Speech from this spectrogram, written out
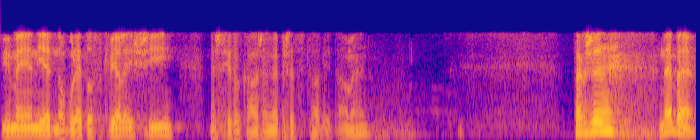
Víme jen jedno, bude to skvělejší, než si dokážeme představit. Amen. Takže nebe.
